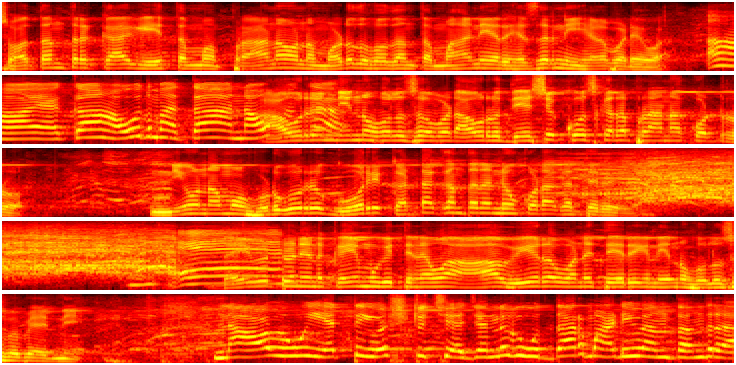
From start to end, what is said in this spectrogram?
ಸ್ವಾತಂತ್ರ್ಯಕ್ಕಾಗಿ ತಮ್ಮ ಪ್ರಾಣವನ್ನು ಮಡಿದು ಹೋದಂತ ಮಹನೀಯರ ಹೆಸರು ನೀ ಹೇಳ್ಬೇಡವ ಆ, ಯಾಕ? ಹೌದ್ ಮತ್ತ? ನಾವು ಅವ್ರೇ ನಿನ್ನ ಹೋಲಿಸೋಬೇಡ ಅವರು ದೇಶಕ್ಕೋಸ್ಕರ ಪ್ರಾಣ ಕೊಟ್ಟರು ನೀವು ನಮ್ಮ ಹುಡುಗರು ಗೋರಿ ಕಟ್ಟಕ್ಕಂತಾನೆ ನೀವು ಕೊಡಾಕತ್ತೀರಿ. ಏ. ದಯವಿಟ್ಟು ನಿನ್ನ ಕೈ ಮುಗಿತೀನವ ಆ ವೀರ ವನಿತೆಯರಿಗೆ ನೀನು ಹೋಲಿಸ್ಕೋಬೇಡ. ನೀ ನಾವು ಎತ್ತಿ ಎಷ್ಟು ಚ ಜನರಿಗೆ ಉದ್ಧಾರ ಮಾಡೀವಿ ಅಂತಂದ್ರೆ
